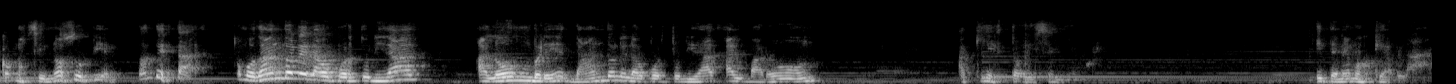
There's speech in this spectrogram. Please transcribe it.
como si no supiera, ¿dónde estás? Como dándole la oportunidad al hombre, dándole la oportunidad al varón, aquí estoy, Señor. Y tenemos que hablar,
